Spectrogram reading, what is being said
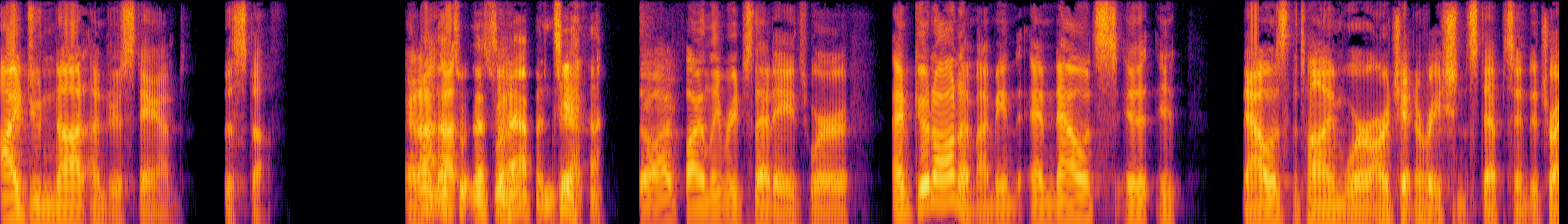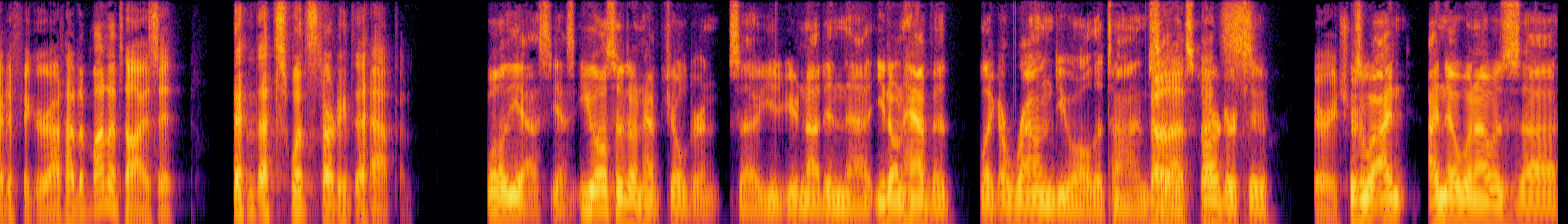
I do not understand this stuff, and Well, I, that's what that's so- what happens. yeah. Yeah. So I've finally reached that age where, and good on him. I mean, and now it's it, it now is the time where our generation steps in to try to figure out how to monetize it, and that's what's starting to happen. Well, yes, yes. You also don't have children, so you, you're not in that. You don't have it like around you all the time, No, so it's harder that's to. Very true. Because. I I know when I was uh,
